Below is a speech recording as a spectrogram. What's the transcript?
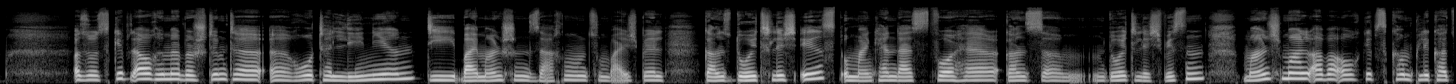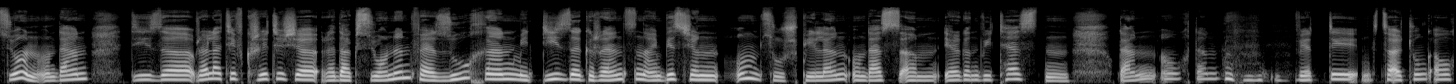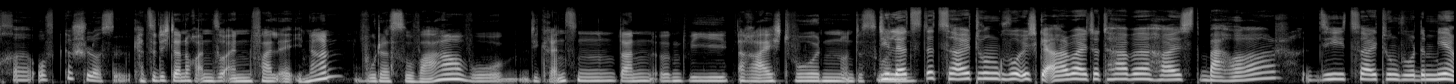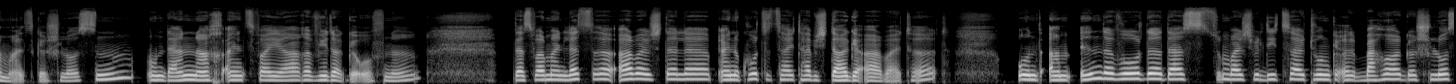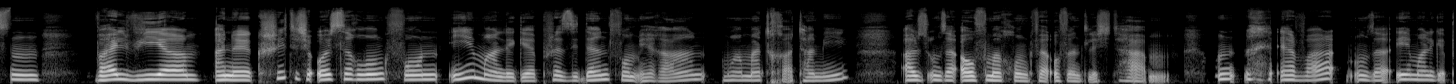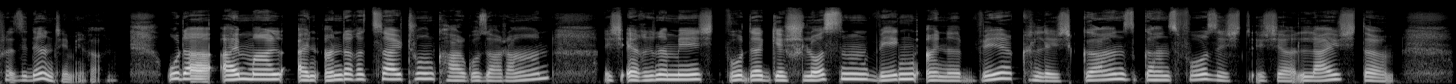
Also es gibt auch immer bestimmte äh, rote Linien, die bei manchen Sachen zum Beispiel ganz deutlich ist und man kann das vorher ganz ähm, deutlich wissen. Manchmal aber auch gibt es Komplikationen und dann diese relativ kritische Redaktionen versuchen mit diesen Grenzen ein bisschen umzuspielen und das ähm, irgendwie testen. Dann auch dann wird die Zeitung auch äh, oft geschlossen. Kannst du dich da noch an so einen Fall erinnern, wo das so war, wo die Grenzen dann irgendwie erreicht wurden und es Die letzte Zeitung, wo ich gearbeitet habe, heißt Bahar. Die Zeitung wurde mehrmals geschlossen und dann nach ein, zwei Jahren wieder geöffnet. Das war meine letzte Arbeitsstelle. Eine kurze Zeit habe ich da gearbeitet. Und am Ende wurde das zum Beispiel die Zeitung äh, Bahar geschlossen, weil wir eine kritische Äußerung von ehemaliger Präsident vom Iran, Mohammad Khatami, als unsere Aufmachung veröffentlicht haben. Und er war unser ehemaliger Präsident im Iran. Oder einmal eine andere Zeitung, Cargo Saran, ich erinnere mich, wurde geschlossen wegen einer wirklich ganz, ganz vorsichtigen, leichten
